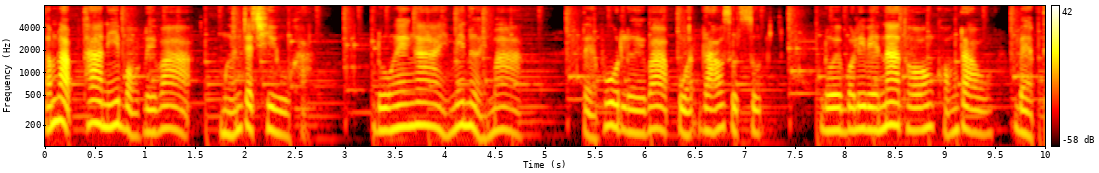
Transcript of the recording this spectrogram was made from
สำหรับท่านี้บอกเลยว่าเหมือนจะชิลค่ะ ดูง่ายๆ ไม่เหนื่อยมาก แต่พูดเลยว่าปวดร้าวสุดๆ โดยบริเวณหน้าท้องของเราแบบเ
